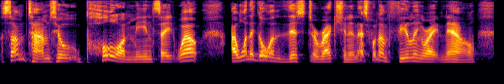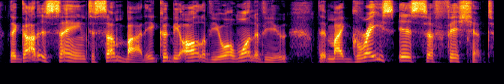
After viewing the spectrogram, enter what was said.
sometimes He'll pull on me and say, Well, I want to go in this direction. And that's what I'm feeling right now that God is saying to somebody, could be all of you or one of you, that my grace is sufficient.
